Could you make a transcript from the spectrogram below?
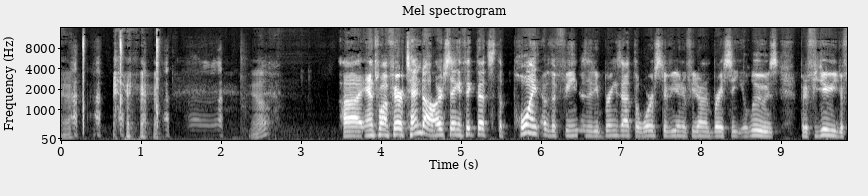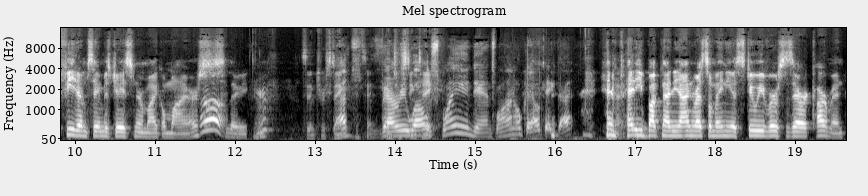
Yeah. yeah. Uh, Antoine Fair, ten dollars, saying I think that's the point of the fiend is that he brings out the worst of you, and if you don't embrace it, you lose. But if you do, you defeat him, same as Jason or Michael Myers. Oh. So there you go. It's interesting. that's It's an very interesting well take. explained, Antoine. Okay, I'll take that. And Petty Buck ninety nine WrestleMania Stewie versus Eric Cartman.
